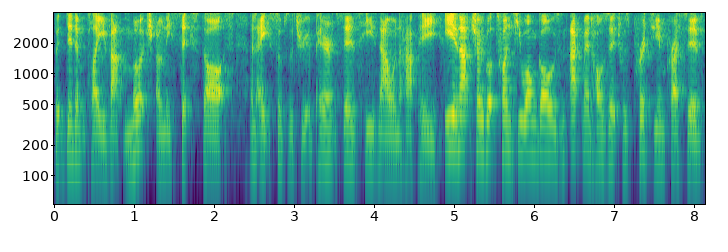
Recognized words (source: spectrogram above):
but didn't play that much, only 6 starts and 8 substitute appearances, he's now unhappy. Iheanacho got 21 goals and Ahmedhodzic was pretty impressive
